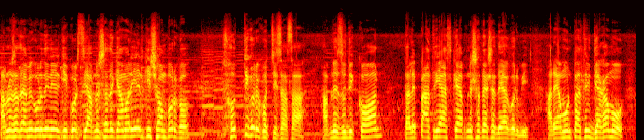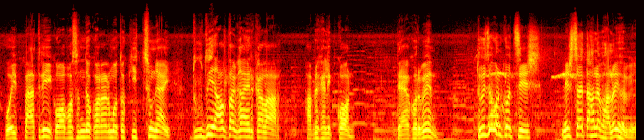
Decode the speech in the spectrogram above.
আপনার সাথে আমি কোনোদিন এর কি করছি আপনার সাথে কি আমার এর কি সম্পর্ক? সত্যি করে করছি চাচা। আপনি যদি কন তাহলে পাত্রী আজকে আপনার সাথে এসে দেখা করবি। আর এমন পাত্রী দেখামো ওই পাত্রী অপছন্দ করার মতো কিচ্ছু নাই দুধে আলতা গায়ের কালার। আপনি খালি কন দেখা করবেন? তুই যখন করছিস নিশ্চয় তাহলে ভালোই হবে।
